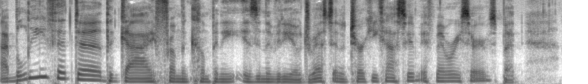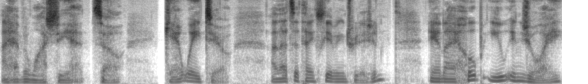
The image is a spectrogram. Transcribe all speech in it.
I believe that uh, the guy from the company is in the video dressed in a turkey costume, if memory serves, but I haven't watched it yet, so can't wait to. Uh, that's a Thanksgiving tradition, and I hope you enjoy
